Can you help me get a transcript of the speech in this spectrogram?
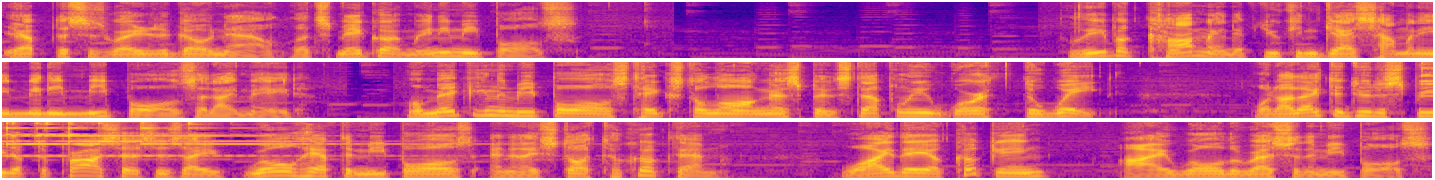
Yep, this is ready to go now. Let's make our mini meatballs. Leave a comment if you can guess how many mini meatballs that I made. Well, making the meatballs takes the longest, but it's definitely worth the wait. What I like to do to speed up the process is I roll half the meatballs and then I start to cook them. While they are cooking, I roll the rest of the meatballs.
